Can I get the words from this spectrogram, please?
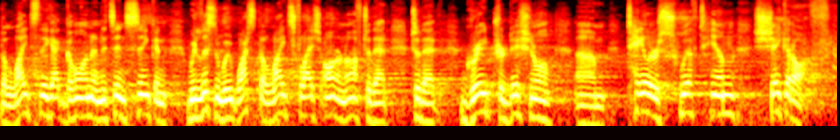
the lights they got going, and it's in sync. And we listened, we watched the lights flash on and off to that to that great traditional um, Taylor Swift hymn, "Shake It Off."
